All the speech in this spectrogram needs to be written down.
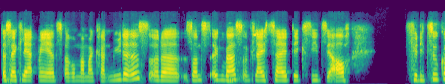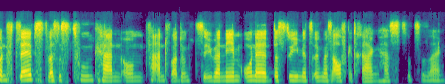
das erklärt mir jetzt, warum Mama gerade müde ist oder sonst irgendwas. Mhm. Und gleichzeitig sieht sie auch, für die Zukunft selbst, was es tun kann, um Verantwortung zu übernehmen, ohne dass du ihm jetzt irgendwas aufgetragen hast, sozusagen.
